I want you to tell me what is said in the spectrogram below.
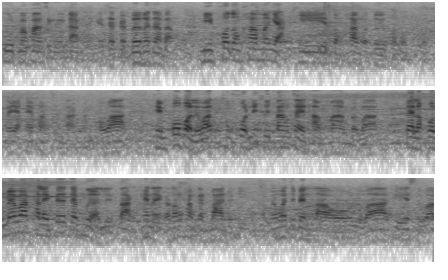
พูดมากๆเสียงดังๆอะไรเงี้ยแต่เปเปอร์ก็จะแบบมีโค้ดตรงข้ามบางอย่างที่ตรงข้ามกับตุ้ยพอสมควรก็อยากให้ฟังติดตามกันเพราะว่าเทมโปบอกเลยว่าทุกคนนี่คือตั้งใจทำมากแบบว่า แต่ละคนไม่ว่าคาแรคเตอร์จะเหมือนหรือต่างแค่ไหนก็ต้องทำกันบ้านอยู่ดีครับไม่ว่าจะเป็นเราหรือว่าพีเอสหรือว่า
